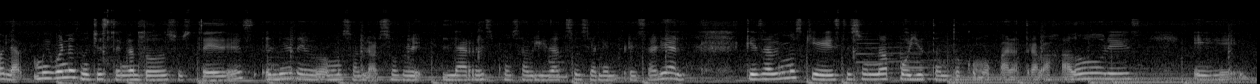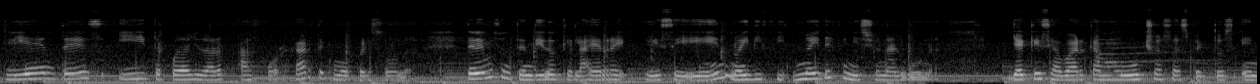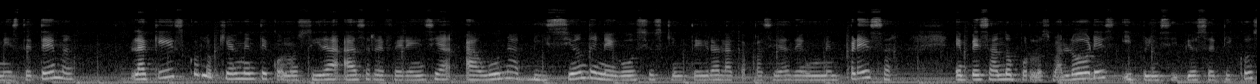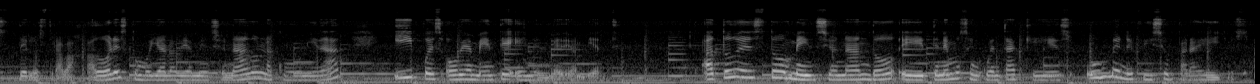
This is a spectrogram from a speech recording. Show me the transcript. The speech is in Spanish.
Hola, muy buenas noches tengan todos ustedes. El día de hoy vamos a hablar sobre la responsabilidad social empresarial, que sabemos que este es un apoyo tanto como para trabajadores, eh, clientes y te puede ayudar a forjarte como persona. Tenemos entendido que la RSE no hay, no hay definición alguna, ya que se abarca muchos aspectos en este tema. La que es coloquialmente conocida hace referencia a una visión de negocios que integra la capacidad de una empresa, empezando por los valores y principios éticos de los trabajadores, como ya lo había mencionado, la comunidad y pues obviamente en el medio ambiente. A todo esto mencionando, eh, tenemos en cuenta que es un beneficio para ellos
